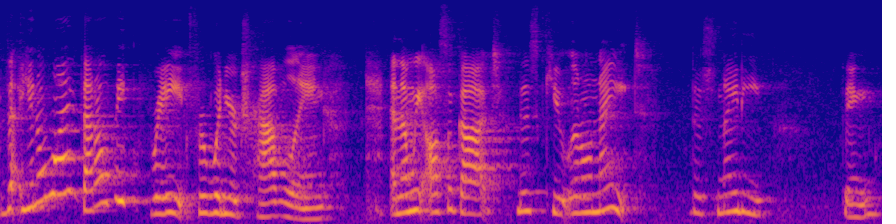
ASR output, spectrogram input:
That, you know what? That'll be great for when you're traveling. And then we also got this cute little night. This nighty thing.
